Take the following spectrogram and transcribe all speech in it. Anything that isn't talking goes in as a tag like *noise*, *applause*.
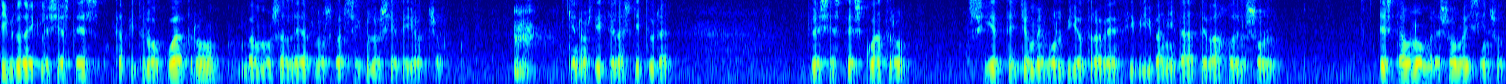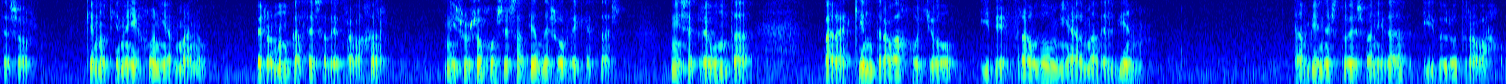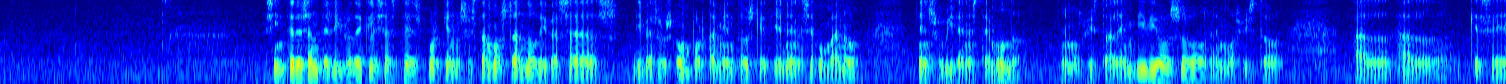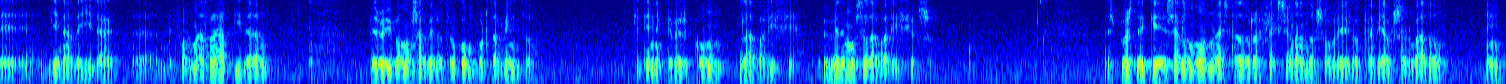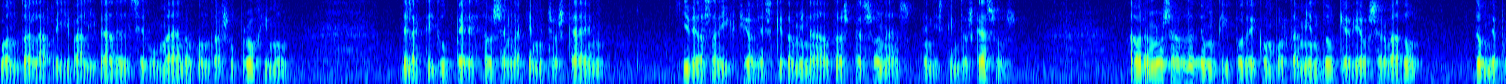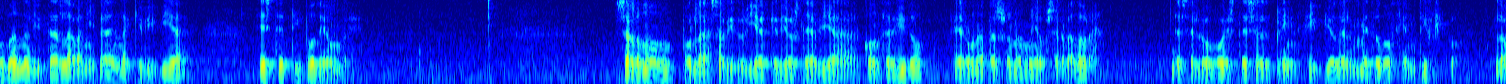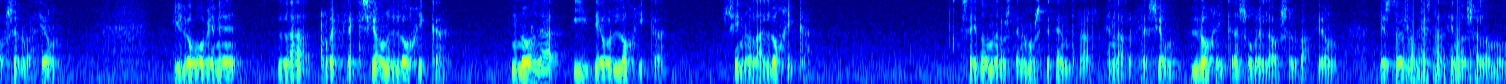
Libro de Eclesiastés, capítulo 4, vamos a leer los versículos 7 y 8, *clears throat* que nos dice la escritura. Eclesiastés 4, 7, yo me volví otra vez y vi vanidad debajo del sol. Está un hombre solo y sin sucesor, que no tiene hijo ni hermano, pero nunca cesa de trabajar, ni sus ojos se sacian de sus riquezas, ni se pregunta, ¿para quién trabajo yo y defraudo mi alma del bien? También esto es vanidad y duro trabajo. Es interesante el libro de Eclesiastés porque nos está mostrando diversos comportamientos que tiene el ser humano en su vida en este mundo. Hemos visto al envidioso, hemos visto al, que se llena de ira eh, de forma rápida, pero hoy vamos a ver otro comportamiento que tiene que ver con la avaricia. Hoy veremos el avaricioso. Después de que Salomón ha estado reflexionando sobre lo que había observado en cuanto a la rivalidad del ser humano contra su prójimo, de la actitud perezosa en la que muchos caen y de las adicciones que dominan a otras personas en distintos casos, ahora nos habla de un tipo de comportamiento que había observado donde pudo analizar la vanidad en la que vivía este tipo de hombre. Salomón, por la sabiduría que Dios le había concedido, era una persona muy observadora. Desde luego este es el principio del método científico, la observación. Y luego viene la reflexión lógica, no la ideológica, sino la lógica. Es ahí donde nos tenemos que centrar, en la reflexión lógica sobre la observación. Y esto es lo que está haciendo Salomón.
